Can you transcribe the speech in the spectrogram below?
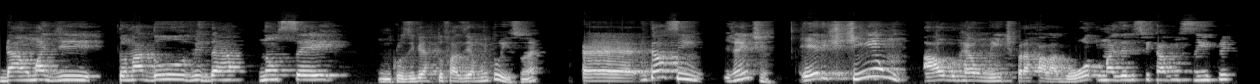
dar uma de tô na dúvida, não sei. Inclusive, Arthur fazia muito isso, né? É, então, assim, gente, eles tinham algo realmente para falar do outro, mas eles ficavam sempre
